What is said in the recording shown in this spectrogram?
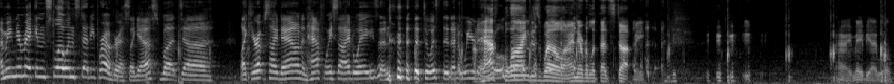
I mean, you're making slow and steady progress, I guess, but uh, like you're upside down and halfway sideways and twisted at a weird I'm half angle. blind as well, and I never let that stop me. All right, maybe I will.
